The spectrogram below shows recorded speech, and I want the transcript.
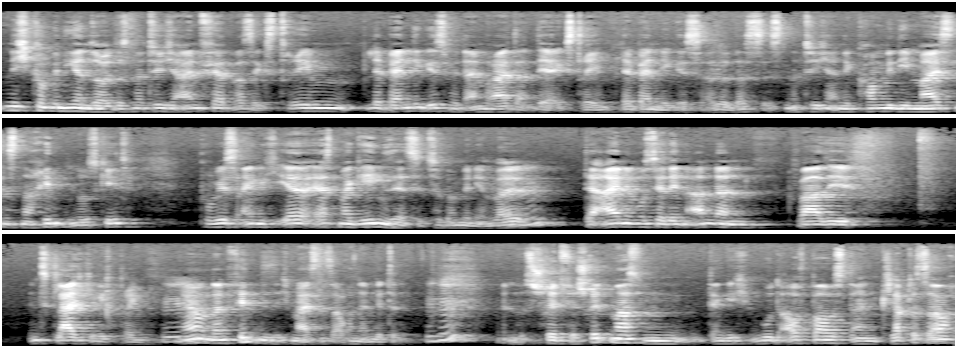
nicht kombinieren sollte. Das ist natürlich ein Pferd, was extrem lebendig ist, mit einem Reiter, der extrem lebendig ist. Also das ist natürlich eine Kombi, die meistens nach hinten losgeht. Probier es eigentlich eher erstmal Gegensätze zu kombinieren, weil mhm. der eine muss ja den anderen quasi ins Gleichgewicht bringen. Mhm. Ja, und dann finden sie sich meistens auch in der Mitte. Mhm. Wenn du es Schritt für Schritt machst und, denke ich, gut aufbaust, dann klappt das auch.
